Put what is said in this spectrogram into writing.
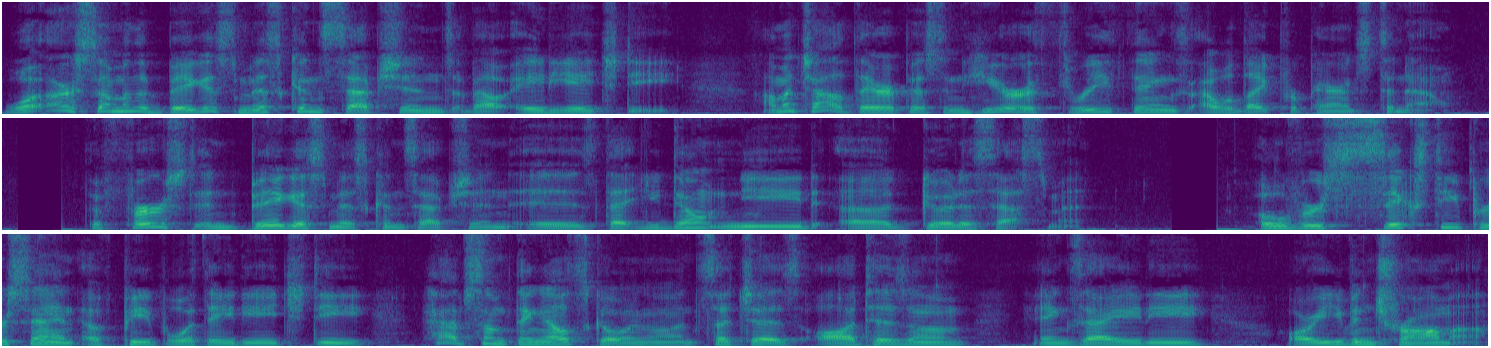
What are some of the biggest misconceptions about ADHD? I'm a child therapist, and here are three things I would like for parents to know. The first and biggest misconception is that you don't need a good assessment. Over 60% of people with ADHD have something else going on, such as autism, anxiety, or even trauma.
